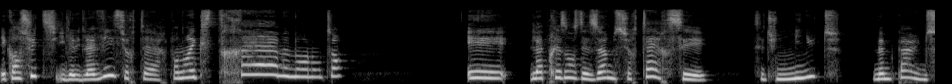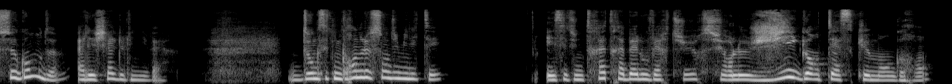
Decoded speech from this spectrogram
Et qu'ensuite, il y a eu de la vie sur Terre pendant extrêmement longtemps. Et la présence des hommes sur Terre, c'est, c'est une minute même pas une seconde à l'échelle de l'univers. Donc c'est une grande leçon d'humilité et c'est une très très belle ouverture sur le gigantesquement grand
